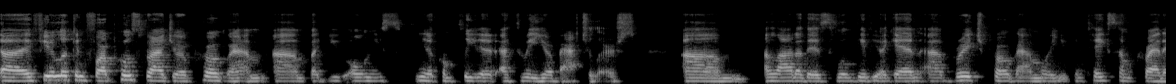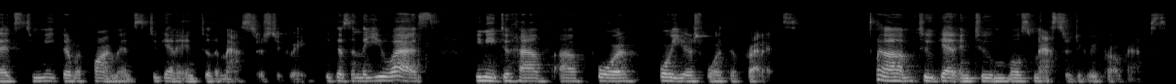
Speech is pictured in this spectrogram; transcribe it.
uh, if you're looking for a postgraduate program, um, but you only you know completed a three-year bachelor's, um, a lot of this will give you again a bridge program where you can take some credits to meet the requirements to get into the master's degree. Because in the US, you need to have uh, four, four years worth of credits um, to get into most master degree programs.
